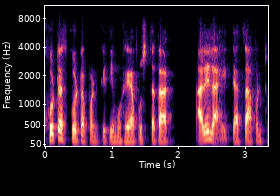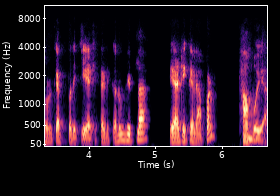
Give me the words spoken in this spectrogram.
खोटच खोटं पण किती मोठं या पुस्तकात आलेला आहे. त्याचा आपण थोडक्यात परिचय या ठिकाणी करून घेतला. या ठिकाणी आपण थांबूया.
